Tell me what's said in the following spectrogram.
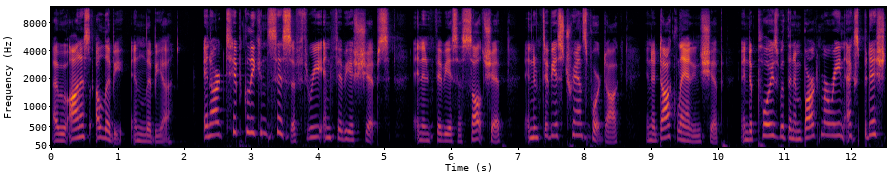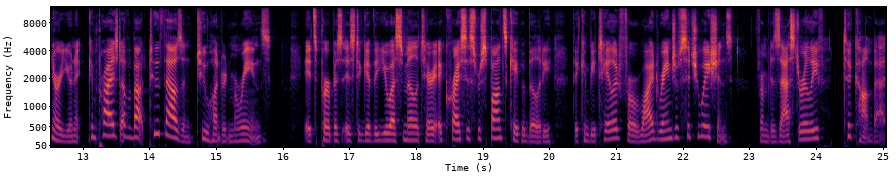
Abu Anas al Libi in Libya. An ARG typically consists of three amphibious ships an amphibious assault ship, an amphibious transport dock, and a dock landing ship, and deploys with an embarked Marine Expeditionary Unit comprised of about 2,200 Marines. Its purpose is to give the U.S. military a crisis response capability that can be tailored for a wide range of situations, from disaster relief to combat.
